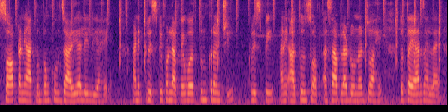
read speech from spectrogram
सॉफ्ट आणि आतून पण खूप जाळी आलेली आहे आणि क्रिस्पी पण लागतो आहे वरतून क्रंची क्रिस्पी आणि आतून सॉफ्ट असा आपला डोनट जो आहे तो तयार झाला आहे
